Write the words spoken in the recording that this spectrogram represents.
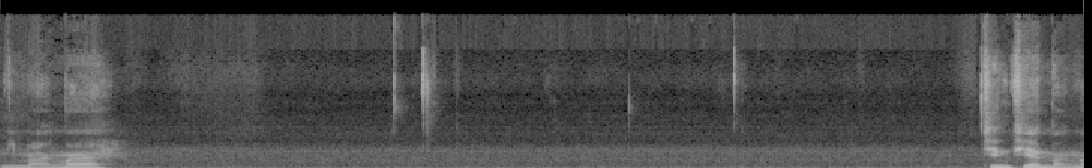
Ni mang ma. 今天忙吗？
